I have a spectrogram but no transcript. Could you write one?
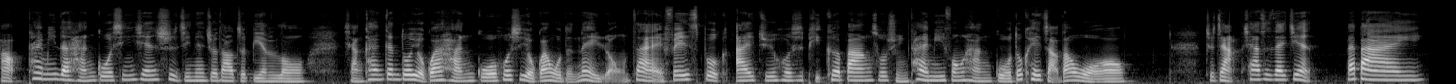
好，泰咪的韩国新鲜事今天就到这边喽。想看更多有关韩国或是有关我的内容，在 Facebook、IG 或是匹克邦搜寻“泰咪风韩国”都可以找到我哦。就这样，下次再见，拜拜。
